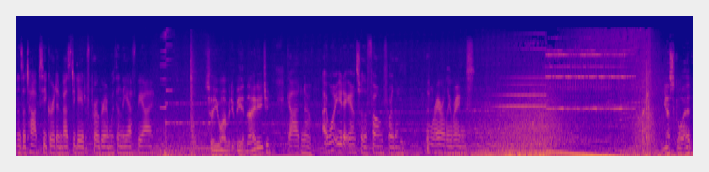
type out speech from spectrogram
It's a top secret investigative program within the FBI. So you want me to be a night agent? God, no. I want you to answer the phone for them. It rarely rings. Yes, go ahead.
